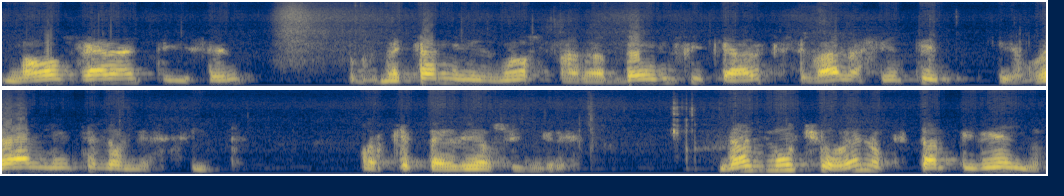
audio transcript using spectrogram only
nos garanticen los mecanismos para verificar que se va a la gente que realmente lo necesita, porque perdió su ingreso. No es mucho ¿eh? lo que están pidiendo,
